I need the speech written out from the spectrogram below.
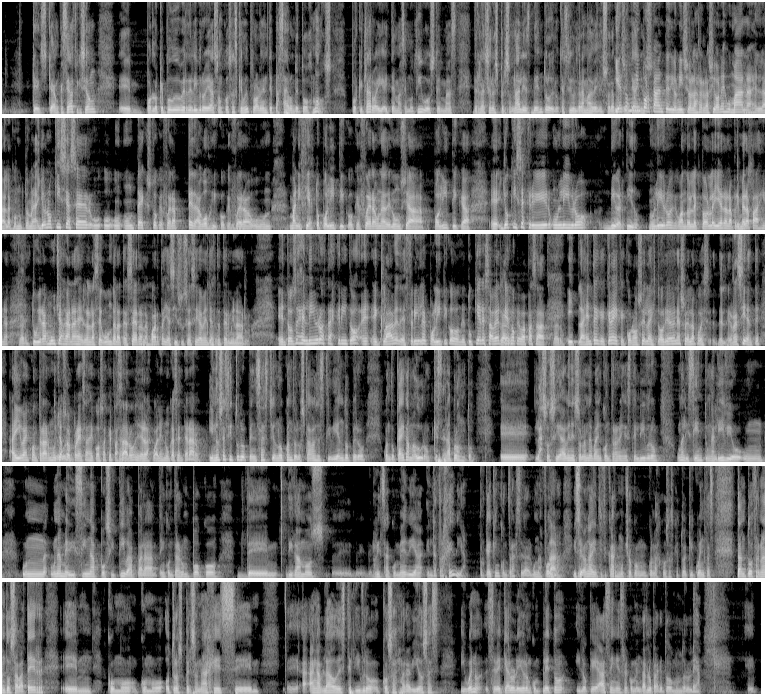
Que, que, aunque sea ficción, eh, por lo que he podido ver del libro ya son cosas que muy probablemente pasaron de todos modos. Porque claro, hay, hay temas emotivos, temas de relaciones personales dentro de lo que ha sido el drama de Venezuela. y eso es muy importante, Dionisio, las relaciones humanas, la, la, conducta humana. Yo no quise hacer un, un, texto que fuera pedagógico, que fuera un manifiesto político, que fuera una denuncia política. Eh, yo quise escribir un libro divertido. Un libro que cuando el lector leyera la primera página tuviera muchas ganas de leer la segunda, la tercera, la cuarta y así sucesivamente hasta terminarlo. Entonces el libro está escrito en, clave de thriller político donde tú quieres saber qué es lo que va a pasar. Y la gente que cree que conoce la historia de Venezuela, pues del reciente, ahí va a encontrar muchas sorpresas de cosas que pasaron y de las cuales nunca se enteraron. Y no sé si tú lo pensaste o no cuando lo estabas escribiendo, pero cuando caiga Maduro, que será pronto, eh, la sociedad venezolana va a encontrar en este libro un aliciente, un alivio, una medicina positiva para encontrar un poco de, digamos, eh, risa, comedia en la tragedia porque hay que encontrarse de alguna forma y se van a identificar mucho con, las cosas que tú aquí cuentas. Tanto Fernando Sabater em, como, como, otros personajes em, eh, han hablado de este libro, cosas maravillosas. Y bueno, se ve que ya lo leyeron completo y lo que hacen es recomendarlo para que todo el mundo lo lea. Eh,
